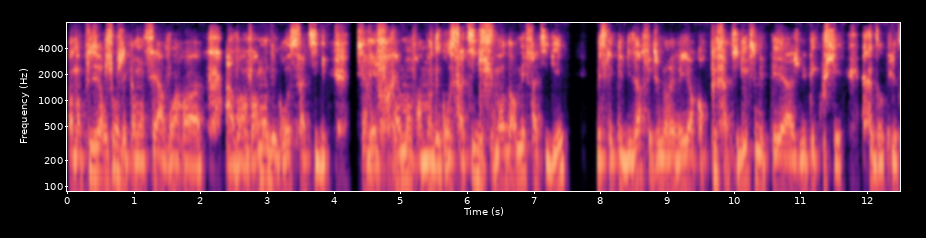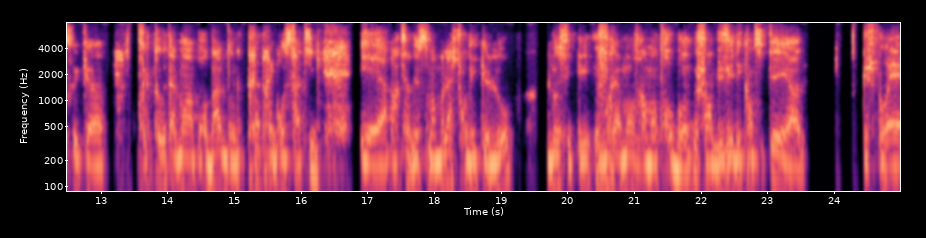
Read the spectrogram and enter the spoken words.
pendant plusieurs jours, j'ai commencé à avoir à avoir vraiment de grosses fatigues. J'avais vraiment vraiment de grosses fatigues. Je m'endormais fatigué mais ce qui était bizarre, c'est que je me réveillais encore plus fatigué que je m'étais euh, je m'étais couché. Donc le truc, euh, truc totalement improbable, donc très très grosse fatigue. Et à partir de ce moment-là, je trouvais que l'eau, l'eau c'était vraiment vraiment trop bon. J'en buvais des quantités euh, que je pourrais,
